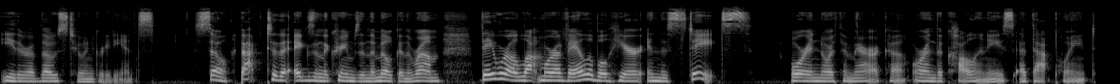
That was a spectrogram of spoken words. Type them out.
either of those two ingredients. So, back to the eggs and the creams and the milk and the rum, they were a lot more available here in the States or in North America or in the colonies at that point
